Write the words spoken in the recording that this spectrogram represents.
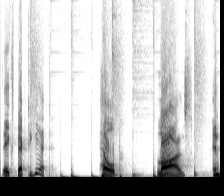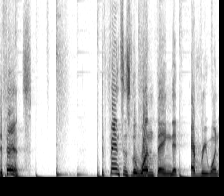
they expect to get help, laws, and defense. Defense is the one thing that everyone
